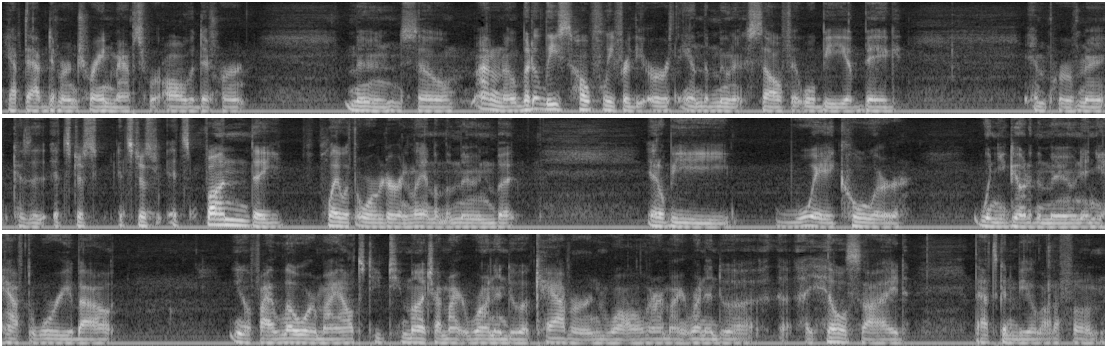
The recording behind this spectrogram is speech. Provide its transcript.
you have to have different terrain maps for all the different moons. So I don't know, but at least hopefully for the Earth and the moon itself, it will be a big improvement because it's just it's just it's fun to play with orbiter and land on the moon, but it'll be way cooler when you go to the moon and you have to worry about, you know, if I lower my altitude too much, I might run into a cavern wall or I might run into a, a hillside. That's going to be a lot of fun.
